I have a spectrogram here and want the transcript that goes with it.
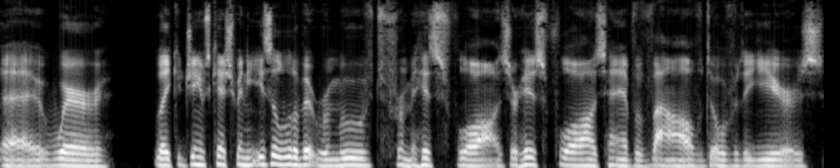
uh, where like James Cash Penney is a little bit removed from his flaws, or his flaws have evolved over the years.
